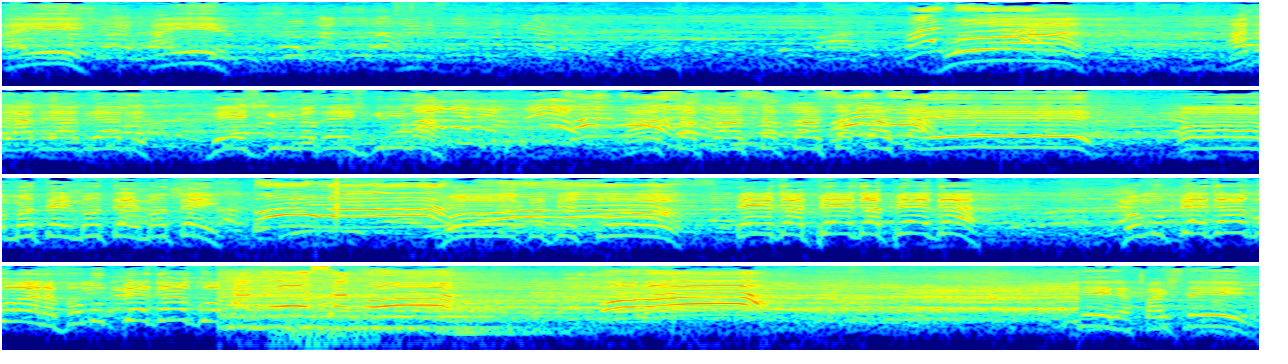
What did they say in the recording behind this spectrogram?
aí, aí. Boa! Abre, abre, abre, abre. Ganha esgrima, ganha esgrima. Passa, passa, passa, passa. Aê! Ó, mantém, mantém, mantém. Boa! Boa, professor. Pega, pega, pega. Vamos pegar agora, vamos pegar agora. Cabeça, amor! Boa! Nele, afasta ele.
